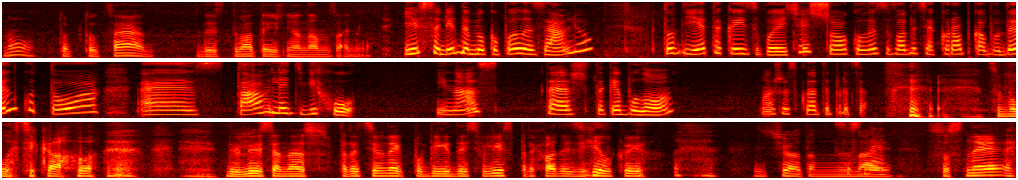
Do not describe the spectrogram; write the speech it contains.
Ну, тобто, це десь два тижні нам зайняло. І в селі, де ми купили землю, тут є такий звичай, що коли зводиться коробка будинку, то е, ставлять віху. І нас теж таке було. Можу сказати про це. Це було цікаво. Дивлюся, наш працівник побіг десь в ліс, приходить з гілкою. Що там, не Сосни. знаю. Сосни.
